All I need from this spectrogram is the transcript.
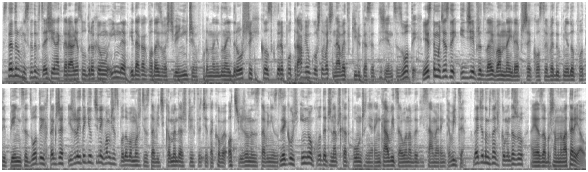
Wtedy lub niestety w CESie jednak te realia są trochę inne i taka kwota jest właściwie niczym w porównaniu do najdroższych kos, które potrafią kosztować nawet kilkaset tysięcy złotych. Jestem Maciasty i dzisiaj przedstawię wam najlepsze kosy według mnie do kwoty 500 złotych, także jeżeli taki odcinek wam się spodoba, możecie zostawić komentarz, czy chcecie takowe odświeżone zestawienie z jakąś inną kwotę, czy na przykład połączenia rękawic, albo nawet i same rękawice. Dajcie o tym znać w komentarzu, a ja zapraszam na materiał.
